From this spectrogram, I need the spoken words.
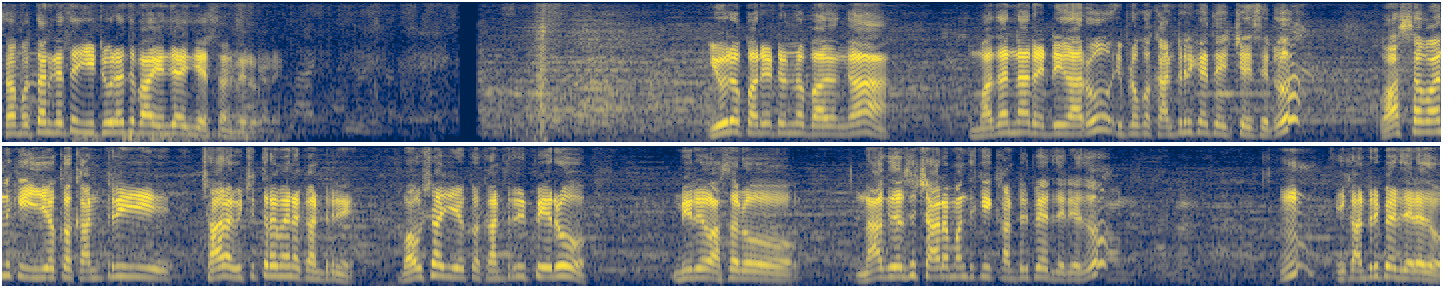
సో మొత్తానికైతే ఈ టూర్ అయితే బాగా ఎంజాయ్ చేస్తున్నారు మీరు. యూరోప్ పర్యటనలో భాగంగా మదన్న రెడ్డి గారు ఇప్పుడు ఒక కంట్రీకి అయితే ఇచ్చేసారు. వాస్తవానికి ఈ యొక్క కంట్రీ చాలా విచిత్రమైన కంట్రీ. బహుశా ఈ యొక్క కంట్రీ పేరు మీరు అసలు నాకు తెలిసి చాలా మందికి ఈ కంట్రీ పేరు తెలియదు. ఈ కంట్రీ పేరు తెలియదు.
